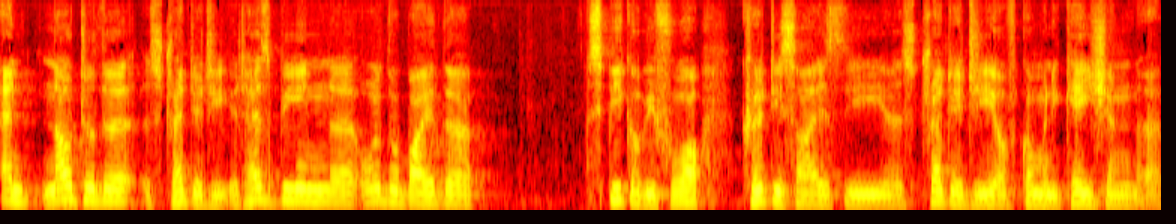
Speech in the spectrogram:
And now to the strategy. It has been, uh, although by the speaker before, criticized the uh, strategy of communication, uh,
